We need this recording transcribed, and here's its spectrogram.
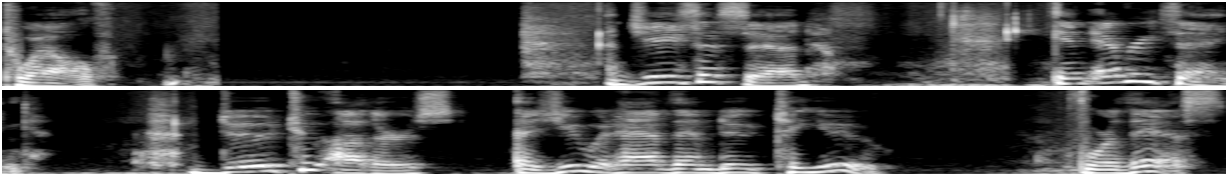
12. And Jesus said, In everything, do to others as you would have them do to you. For this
